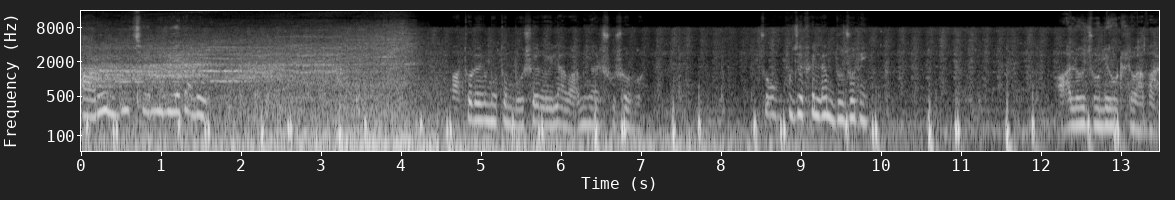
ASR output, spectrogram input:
আরও নিচে মিলিয়ে গেল। পাথরের মতন বসে রইলাম আমি আর সুশোভন। চোখ বুঝে ফেললাম দুজনেই। আলো জ্বলে উঠল আবার।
